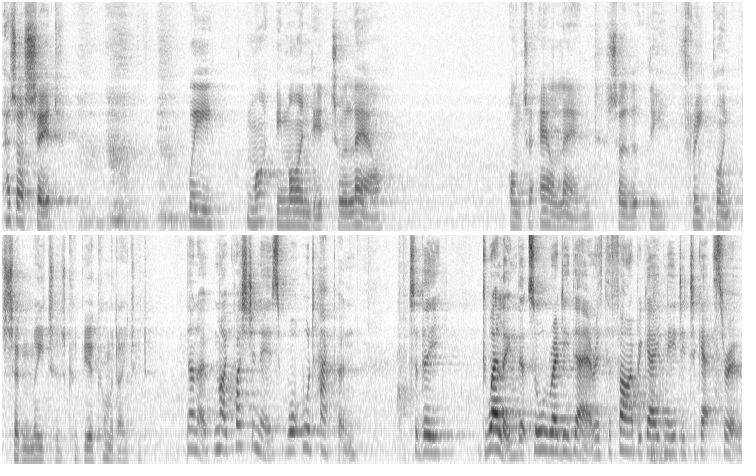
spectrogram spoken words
as I said, we might be minded to allow onto our land so that the 3.7 metres could be accommodated. No, no. My question is, what would happen to the dwelling that's already there if the fire brigade needed to get through?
